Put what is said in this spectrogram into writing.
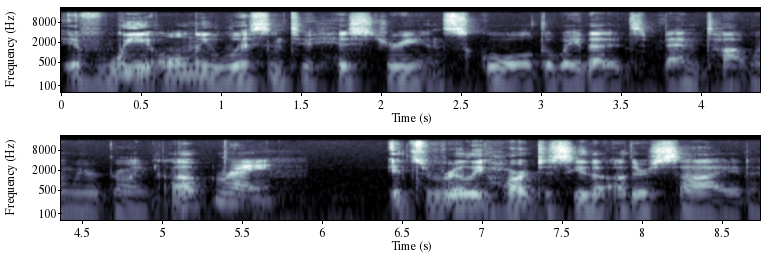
if we only listen to history in school the way that it's been taught when we were growing up Right. it's really hard to see the other side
